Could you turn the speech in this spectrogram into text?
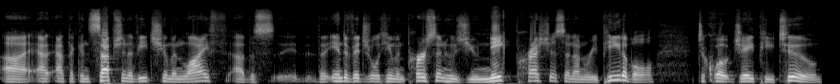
Uh, at, at, the conception of each human life, uh, the the individual human person who's unique, precious, and unrepeatable. To quote JP two,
